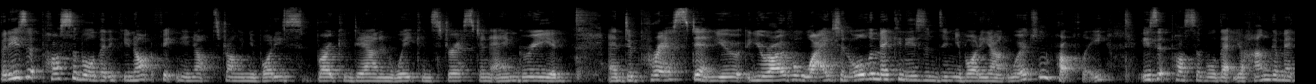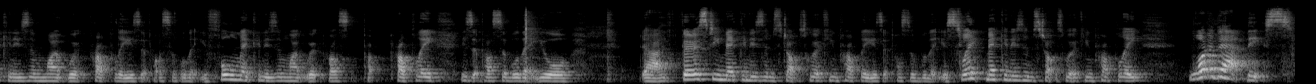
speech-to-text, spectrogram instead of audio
But is it possible that if you're not fit and you're not strong and your body's broken down and weak and stressed and angry and, and depressed and you, you're overweight and all the mechanisms in your body aren't working properly, is it possible that your hunger mechanism won't work properly? Is it possible that your full mechanism won't work pro- pro- properly? Is it possible that your uh, thirsty mechanism stops working properly? Is it possible that your sleep mechanism stops working properly? What about this?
